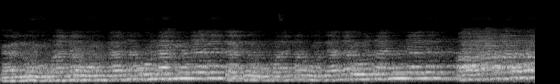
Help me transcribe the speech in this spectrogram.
ಕನು ಮನವು ನನವು ನನ್ನನು ಕನು ಮನವು ನನವು ನನ್ನನು ಆ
